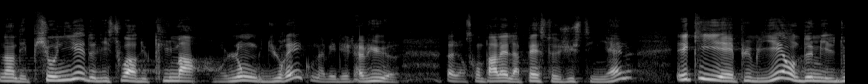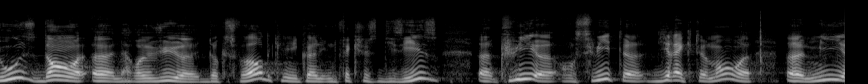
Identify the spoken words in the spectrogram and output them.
l'un des pionniers de l'histoire du climat en longue durée, qu'on avait déjà vu euh, lorsqu'on parlait de la peste justinienne, et qui est publié en 2012 dans euh, la revue d'Oxford, Clinical Infectious Disease, puis euh, ensuite euh, directement mis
